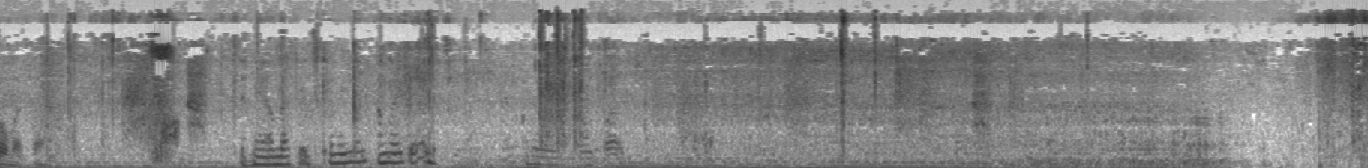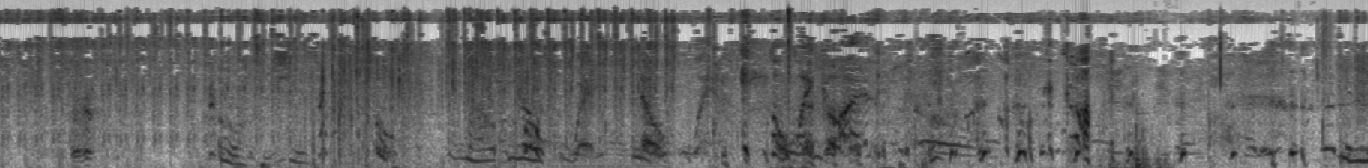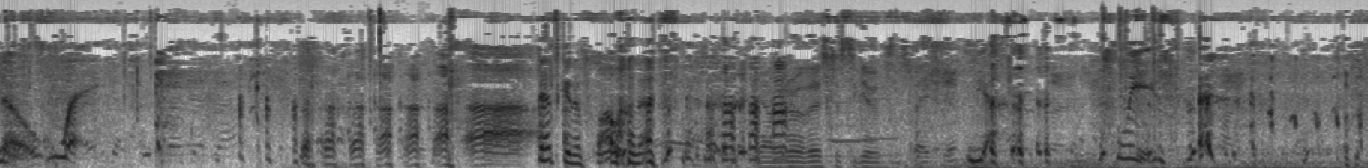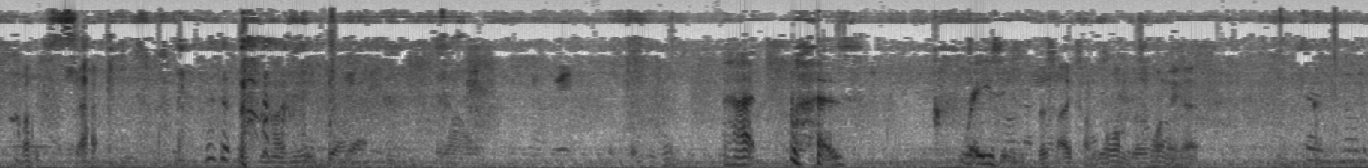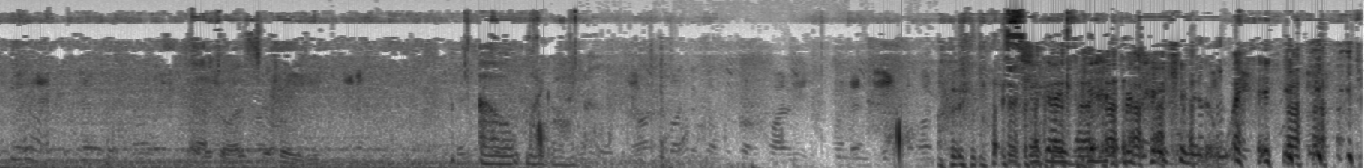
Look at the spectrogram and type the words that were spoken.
The nail method's coming in. Oh my god. Oh, jeez. Oh. No way. No way. Oh my god. Oh my god. No way. That's gonna fall on us. Yeah, I'm gonna reverse just to give him some space, yeah? Yes. Please. What's that? That was crazy. This ice on form this morning, yeah. That was crazy. Oh my god. You guys get it for taking it away.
